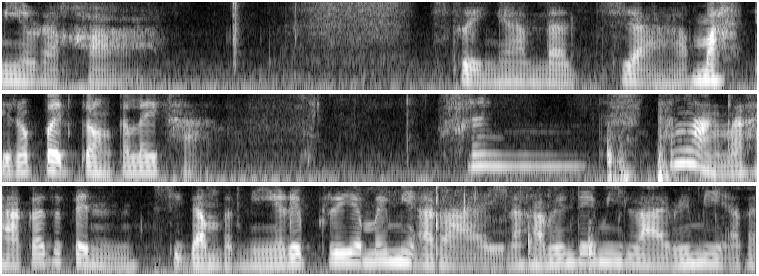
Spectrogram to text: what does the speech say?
มีราคา สวยงามนะจ๊ะมา เดี๋ยวเราเปิดกล่องกันเลยค่ะ ฟรึงข้างหลังนะคะก็จะเป็นสีดำแบบนี้เรียบๆไม่มีอะไรนะคะ ไม่ได้มีลายไม่มีอะไร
